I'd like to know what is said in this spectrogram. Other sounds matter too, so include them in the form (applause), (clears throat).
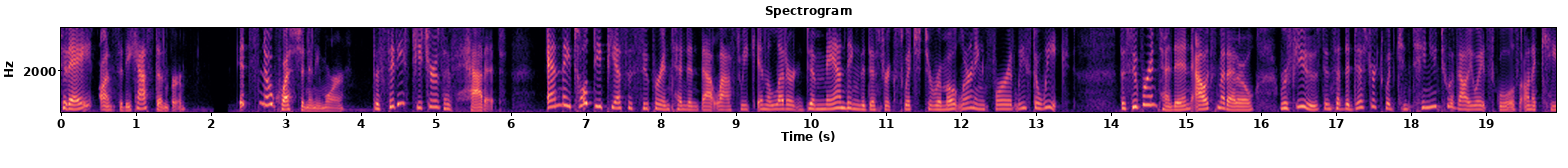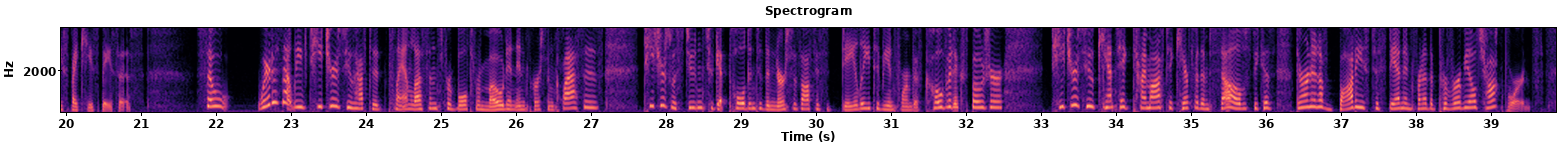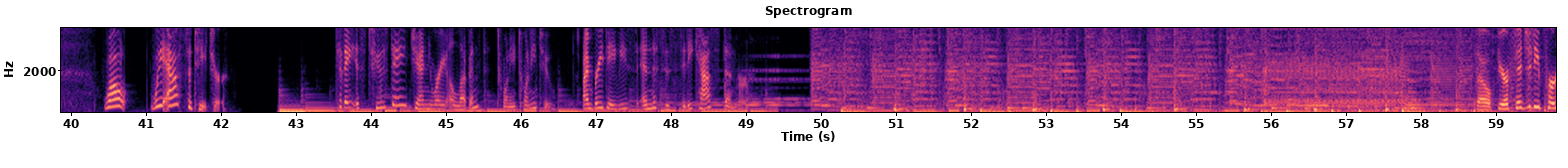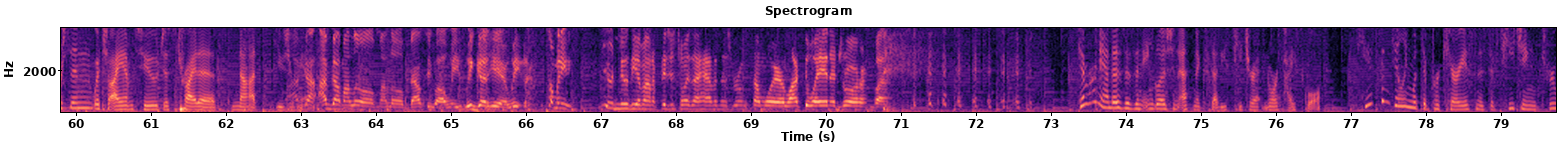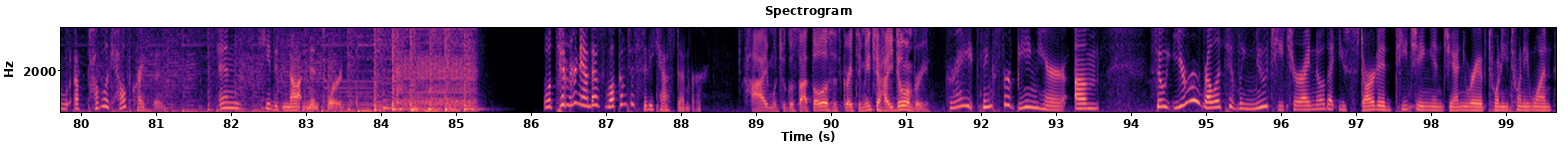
Today on CityCast Denver. It's no question anymore. The city's teachers have had it. And they told DPS's superintendent that last week in a letter demanding the district switch to remote learning for at least a week. The superintendent, Alex Marrero, refused and said the district would continue to evaluate schools on a case by case basis. So, where does that leave teachers who have to plan lessons for both remote and in person classes? Teachers with students who get pulled into the nurse's office daily to be informed of COVID exposure? Teachers who can't take time off to care for themselves because there aren't enough bodies to stand in front of the proverbial chalkboards? Well, we asked a teacher. Today is Tuesday, January 11th, 2022. I'm Bree Davies, and this is CityCast Denver. So if you're a fidgety person, which I am too, just try to not use your I've hands. got I've got my little my little bouncy ball. We we good here. We (laughs) so many you knew the amount of fidget toys I have in this room somewhere locked away in a drawer, but (laughs) Tim Hernandez is an English and ethnic studies teacher at North High School. He's been dealing with the precariousness of teaching through a public health crisis. And he did not mince words. Well, Tim Hernandez, welcome to CityCast Denver. Hi, mucho gusto a todos. It's great to meet you. How you doing, Bree? Great. Thanks for being here. Um, so you're a relatively new teacher. I know that you started teaching in January of 2021.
